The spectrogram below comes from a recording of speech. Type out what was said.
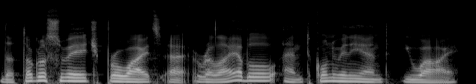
The toggle switch provides a reliable and convenient UI.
